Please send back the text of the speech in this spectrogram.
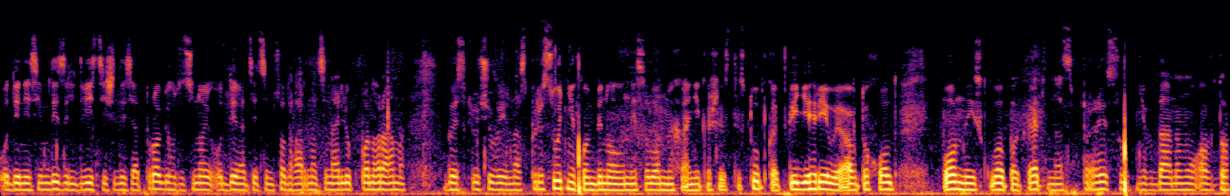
1,7 дизель, 260 пробігу за ціною 11700. Гарна ціна, люк панорама. Безключовий в нас присутній, комбінований салон механіка, шестиступка, підігріви, автохолд, повний скло, пакет у нас присутній в даному авто.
